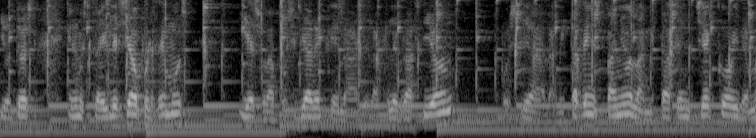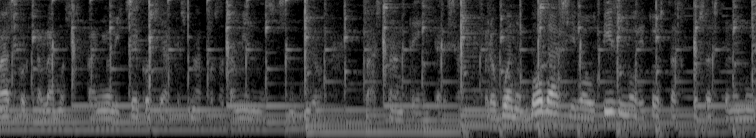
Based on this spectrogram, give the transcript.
Y entonces en nuestra iglesia ofrecemos, y eso, la posibilidad de que la, la, celebración pues sea la mitad en español, la mitad en checo y demás, porque hablamos español y checo, o sea que es una cosa también en ese sentido bastante interesante. Pero bueno, bodas y bautismos y todas estas cosas tenemos,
